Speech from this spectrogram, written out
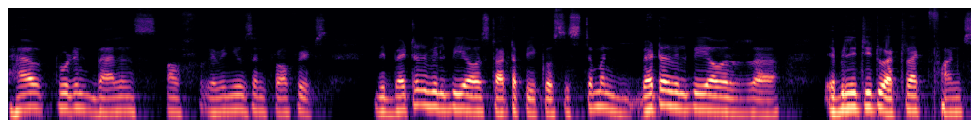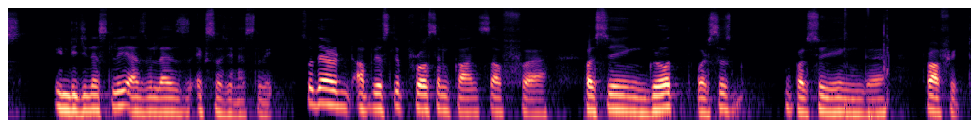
have prudent balance of revenues and profits, the better will be our startup ecosystem and better will be our uh, ability to attract funds indigenously as well as exogenously. So, there are obviously pros and cons of uh, pursuing growth versus pursuing uh, profit.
